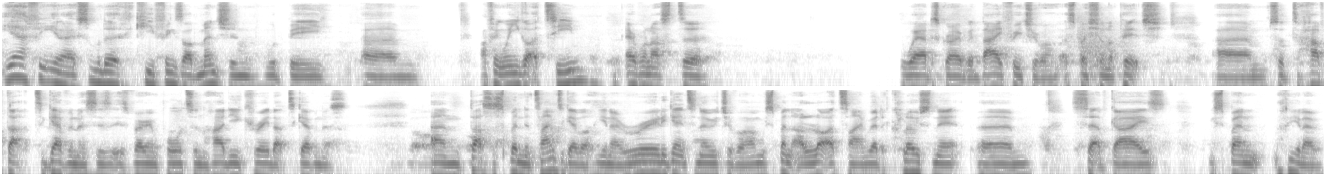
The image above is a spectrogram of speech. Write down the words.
Yeah, I think you know some of the key things I'd mention would be. Um, I think when you got a team, everyone has to. The way I describe it, die for each other, especially on the pitch. Um, so to have that togetherness is, is very important. How do you create that togetherness? and that's just spending time together. You know, really getting to know each other. And we spent a lot of time. We had a close knit um, set of guys. We spent, you know,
